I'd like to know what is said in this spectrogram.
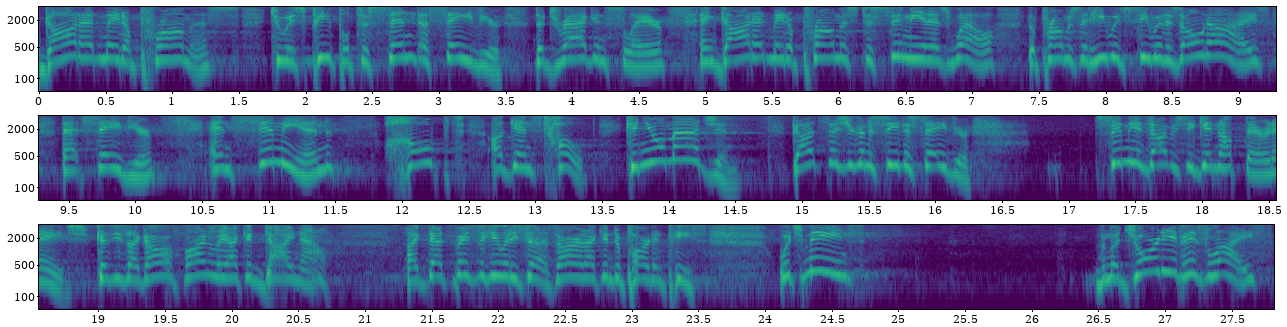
God had made a promise to his people to send a savior, the dragon slayer, and God had made a promise to Simeon as well, the promise that he would see with his own eyes that savior. And Simeon hoped against hope. Can you imagine? God says you're going to see the Savior. Simeon's obviously getting up there in age because he's like, oh, finally I can die now. Like that's basically what he says. All right, I can depart in peace. Which means the majority of his life,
